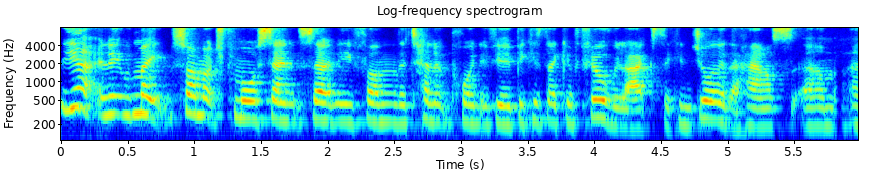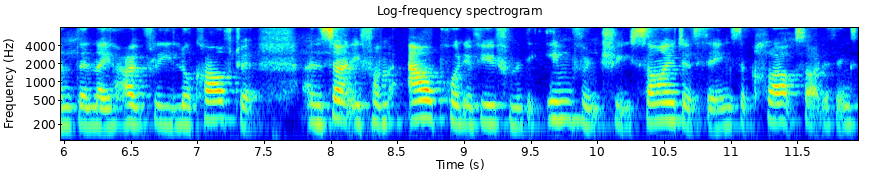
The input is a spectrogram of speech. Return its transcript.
Yeah, and it would make so much more sense, certainly from the tenant point of view, because they can feel relaxed, they can enjoy the house, um, and then they hopefully look after it. And certainly from our point of view, from the inventory side of things, the clerk side of things,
